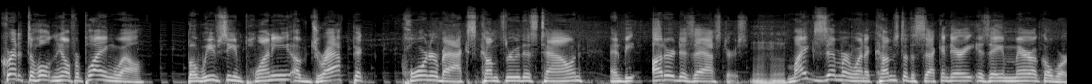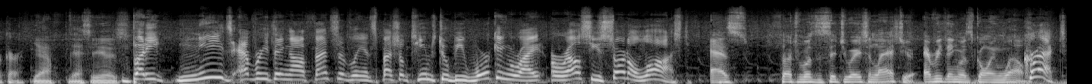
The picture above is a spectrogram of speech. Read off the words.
Credit to Holton Hill for playing well, but we've seen plenty of draft pick cornerbacks come through this town and be utter disasters. Mm-hmm. Mike Zimmer, when it comes to the secondary, is a miracle worker. Yeah. Yes, he is. But he needs everything offensively and special teams to be working right, or else he's sort of lost. As such was the situation last year. Everything was going well. Correct.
